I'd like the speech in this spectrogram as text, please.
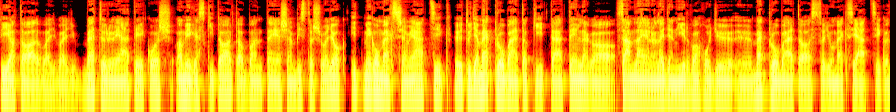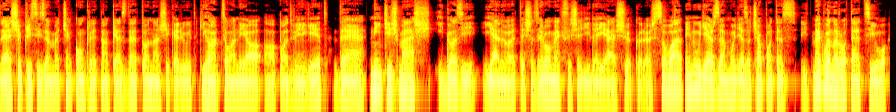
fiatal vagy, vagy betörő játékos, amíg ez kitart, abban teljesen biztos vagyok. Itt még Omex sem játszik, őt ugye megpróbáltak itt, tehát tényleg a számlájára legyen írva, hogy ő, ő megpróbálta azt, hogy Omex játszik. Az első preseason meccsen konkrétan kezdett, onnan sikerült kiharcolni a, a pad végét, de nincs is más igazi jelölt, és azért Omex is egy idei elsőkörös. Szóval én úgy érzem, hogy ez a csapat, ez itt megvan a rotáció,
